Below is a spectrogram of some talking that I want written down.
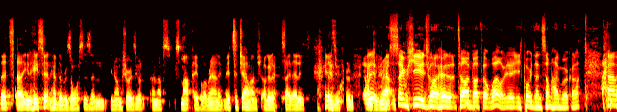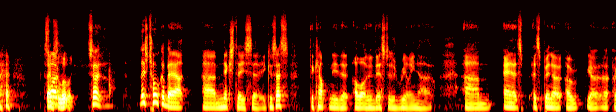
that's uh, you know he certainly have the resources, and you know I'm sure he's got enough smart people around him. It's a challenge. I've got to say that is that is incredibly challenging. It, it seemed huge when I heard it at the time, but I thought, well, yeah, he's probably done some homework on it. Um, so, Absolutely. So let's talk about um, NextDC because that's the company that a lot of investors really know. Um, and it's it's been a, a you know a,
